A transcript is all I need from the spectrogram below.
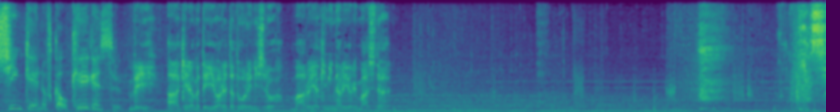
神経の負荷を軽減する。V 諦めて言われた通りにしろ。丸焼きになるよりマシだ。よし。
